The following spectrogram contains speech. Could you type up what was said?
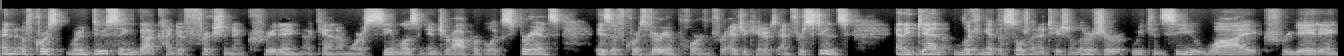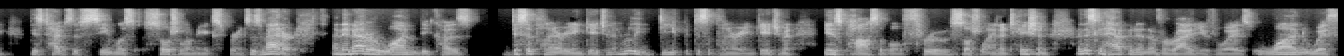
And of course, reducing that kind of friction and creating, again, a more seamless and interoperable experience is, of course, very important for educators and for students. And again, looking at the social annotation literature, we can see why creating these types of seamless social learning experiences matter. And they matter, one, because disciplinary engagement and really deep disciplinary engagement is possible through social annotation. And this can happen in a variety of ways. One, with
